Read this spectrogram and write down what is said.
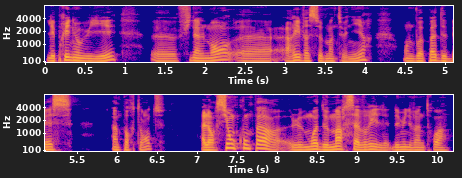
les prix immobiliers, euh, finalement, arrivent à se maintenir. On ne voit pas de baisse importante. Alors, si on compare le mois de mars-avril 2023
